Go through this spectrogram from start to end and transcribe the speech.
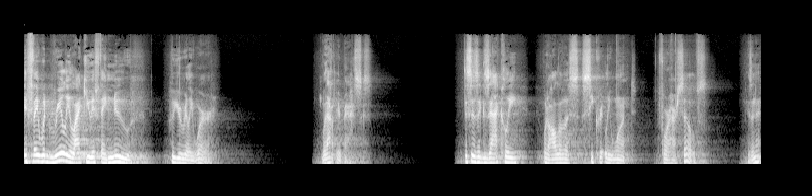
if they would really like you if they knew who you really were without your masks. This is exactly what all of us secretly want for ourselves, isn't it?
